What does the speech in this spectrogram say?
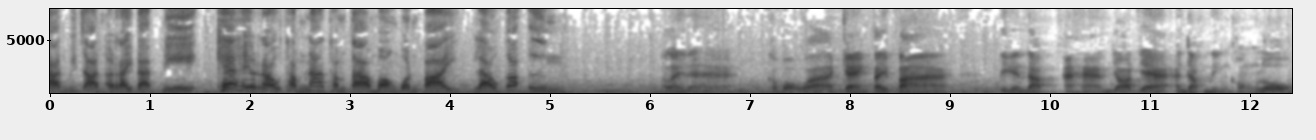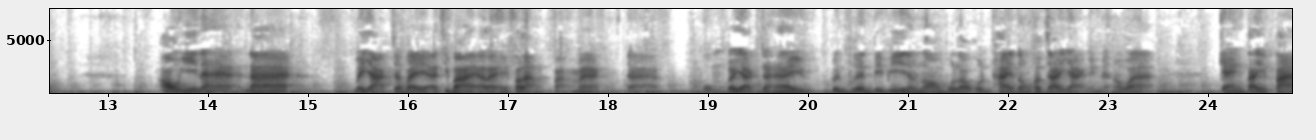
การวิจารณ์อะไรแบบนี้ แค่ให้เราทำหน้าทำตามองบนไป แล้วก็อึมอะไรนะฮะเขาบอกว่าแกงไตปลา ติดอันดับอาหารยอดแย่อันดับหนึ่งของโลก เอางี้นะฮะนะไม่อยากจะไปอธิบายอะไรให้ฝรั่งฟังมาก แต่ผมก็อยากจะให้เพื่อนๆ พี่ๆ น้องๆ พวกเราคนไทยต้องเข้าใจอย่างหนึ่งนะครับว่า แกงไตปลา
